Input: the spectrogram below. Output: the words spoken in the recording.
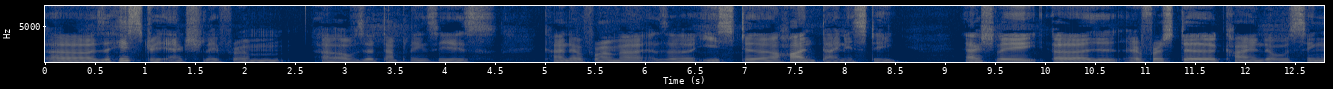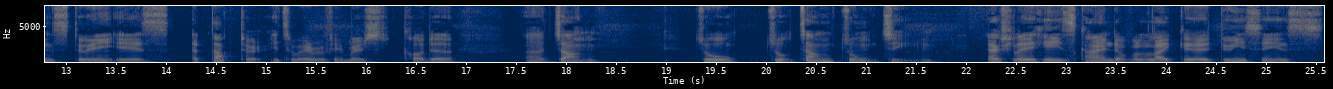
uh the history actually from uh, of the dumplings is kind of from uh, the east uh, han dynasty actually uh the first uh, kind of things doing is a doctor. It's very famous called uh, uh zhang. Zhu- zhang zhongjing actually he's kind of like uh, doing things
